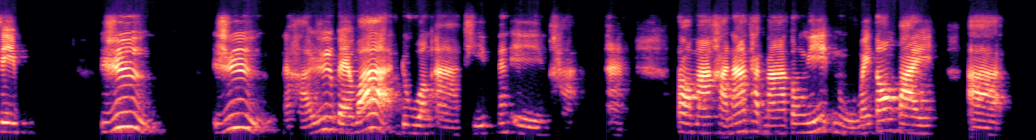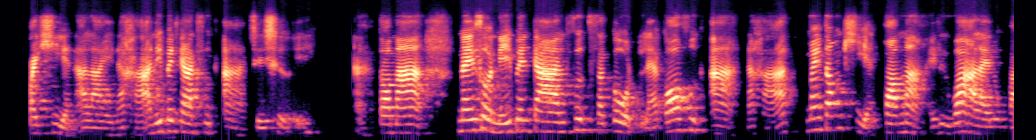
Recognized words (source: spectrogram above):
สิบ รื่อรื่อนะคะรื่อแปลว่า ดวงอาทิตย์นั่นเองค่ะอะต่อมาค่ะหน้าถัดมาตรงนี้หนูไม่ต้องไปอ่าไปเขียนอะไรนะคะ อันนี้เป็นการฝึกอ่านเฉยๆอะต่อมาในส่วนนี้เป็นการฝึกสะกดและก็ฝึกอ่านนะคะ ไม่ต้องเขียนความหมายหรือว่าอะไรลงไป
